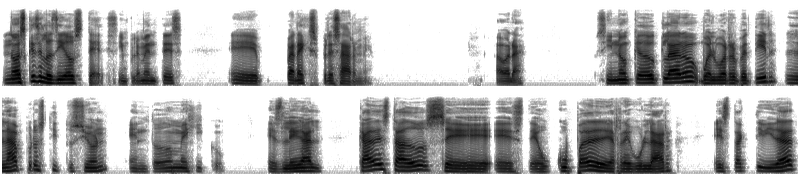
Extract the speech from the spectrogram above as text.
no es que se los diga a ustedes, simplemente es eh, para expresarme. Ahora, si no quedó claro, vuelvo a repetir, la prostitución en todo México es legal. Cada estado se este, ocupa de regular esta actividad,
